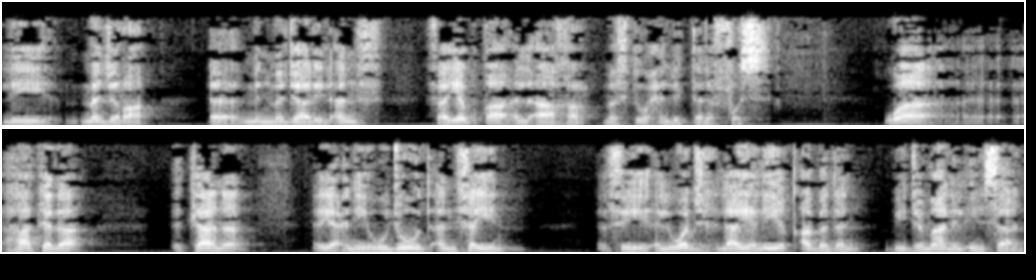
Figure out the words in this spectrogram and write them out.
لمجرى آه، من مجاري الأنف فيبقى الآخر مفتوحا للتنفس. وهكذا كان يعني وجود أنفين في الوجه لا يليق أبدا بجمال الإنسان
